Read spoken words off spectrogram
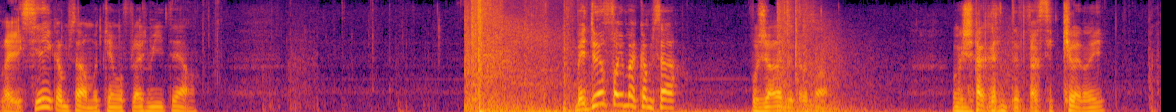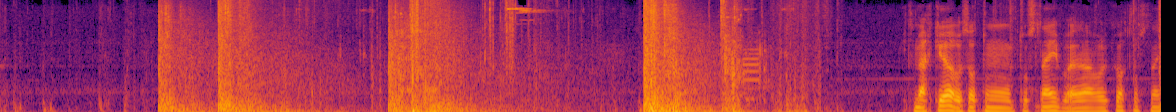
Ouais, il est stylé comme ça en mode camouflage militaire. Mais deux fois il m'a comme ça Faut que j'arrête de faire ça. Faut que j'arrête de faire ces conneries. Marqueur, ressort ton, ton snipe, voilà, record ton snipe.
